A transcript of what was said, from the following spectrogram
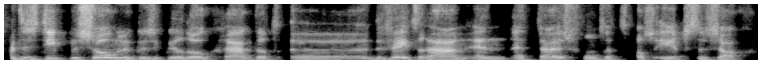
Het is diep persoonlijk, dus ik wilde ook graag dat uh, de veteraan en het thuisfront het als eerste zag.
